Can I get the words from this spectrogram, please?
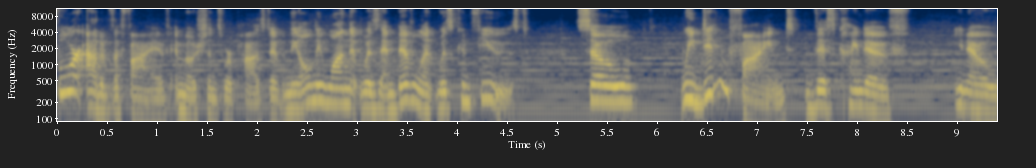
Four out of the five emotions were positive, and the only one that was ambivalent was confused. So we didn't find this kind of, you know,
